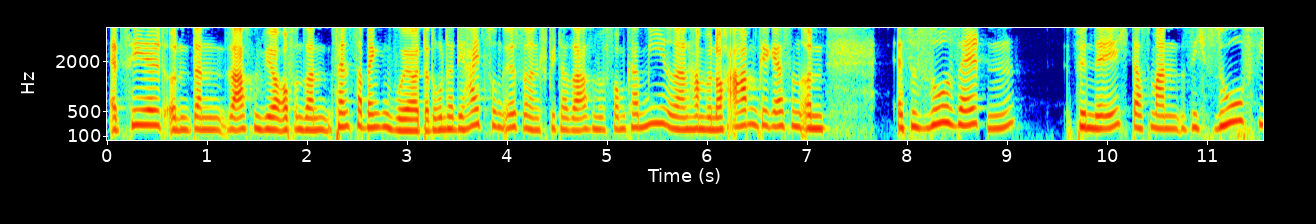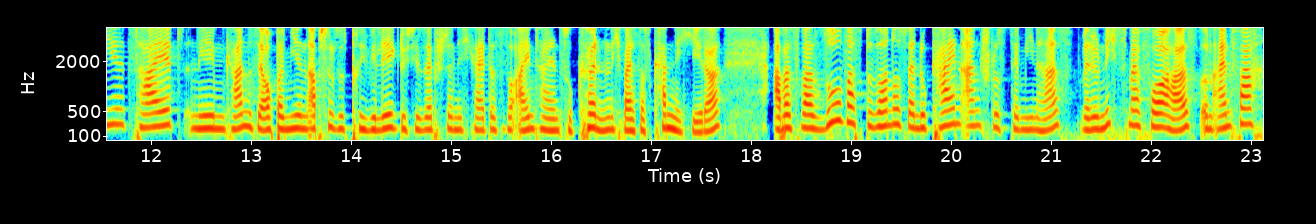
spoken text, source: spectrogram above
erzählt. Und dann saßen wir auf unseren Fensterbänken, wo ja darunter die Heizung ist. Und dann später saßen wir vorm Kamin und dann haben wir noch Abend gegessen. Und es ist so selten, finde ich, dass man sich so viel Zeit nehmen kann. Ist ja auch bei mir ein absolutes Privileg, durch die Selbstständigkeit das so einteilen zu können. Ich weiß, das kann nicht jeder. Aber es war so was Besonderes, wenn du keinen Anschlusstermin hast, wenn du nichts mehr vorhast und einfach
